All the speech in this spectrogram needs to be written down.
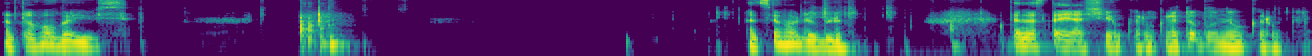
А того боюсь. А цього люблю. Ти настоящий укр-укр, а то був не укр-укр.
